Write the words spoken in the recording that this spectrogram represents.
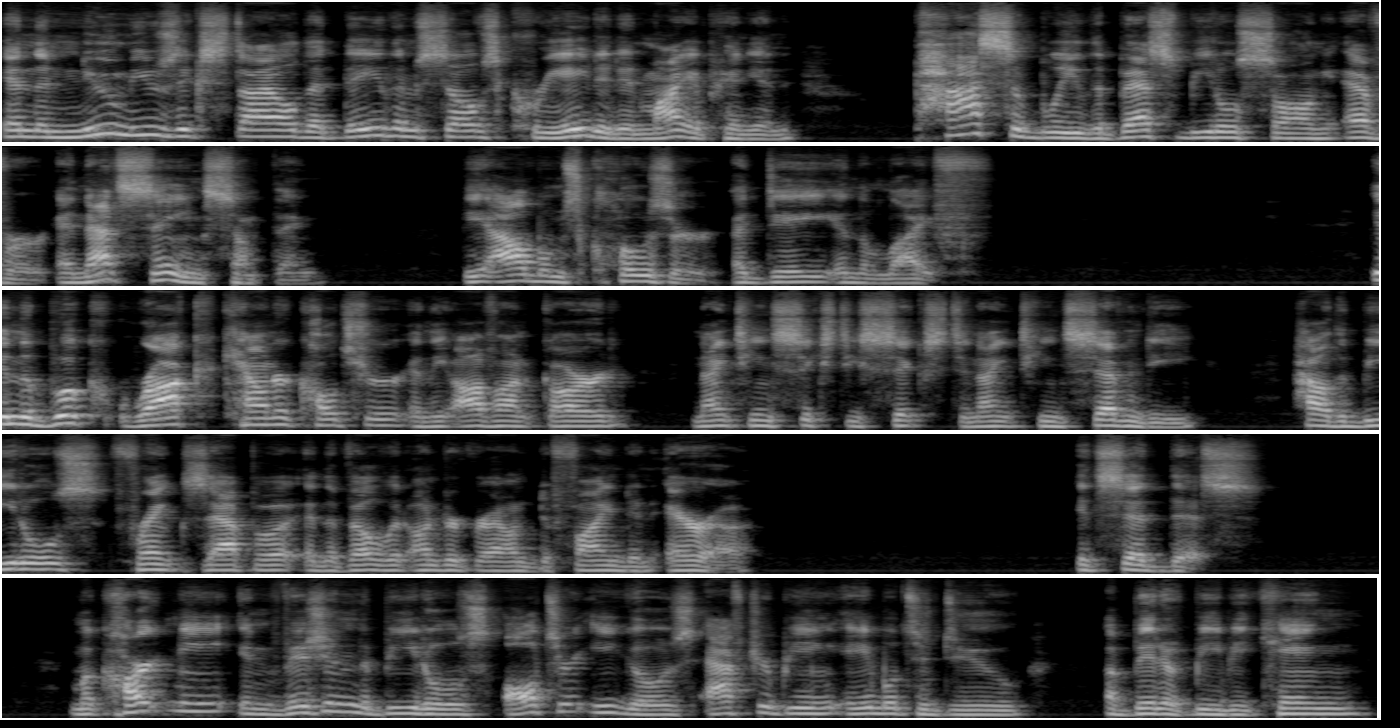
And the new music style that they themselves created, in my opinion, possibly the best Beatles song ever. And that's saying something. The album's closer, A Day in the Life. In the book Rock Counterculture and the Avant Garde, 1966 to 1970, How the Beatles, Frank Zappa, and the Velvet Underground Defined an Era, it said this McCartney envisioned the Beatles' alter egos after being able to do a bit of B.B. King,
